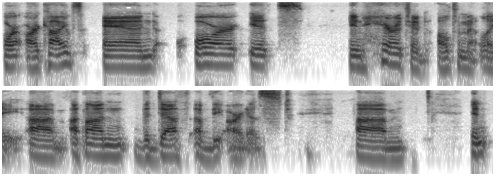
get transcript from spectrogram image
or archives, and or it's inherited ultimately um, upon the death of the artist. Um, in,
